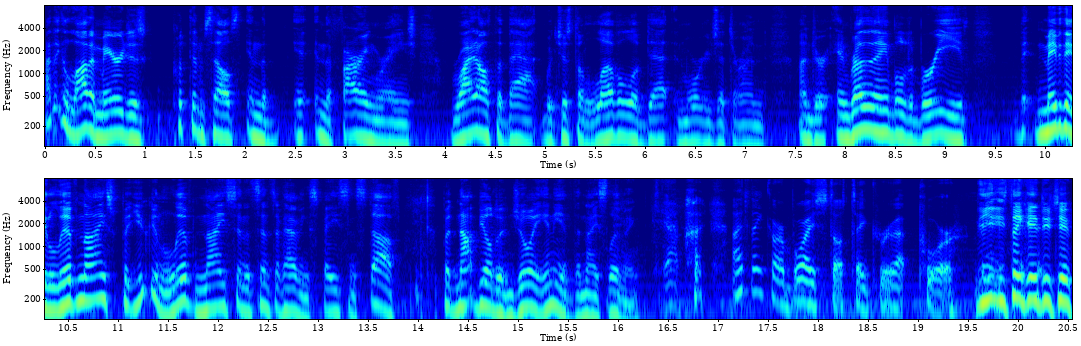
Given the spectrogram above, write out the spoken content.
I think a lot of marriages put themselves in the in the firing range right off the bat with just a level of debt and mortgage that they're un, under, and rather than able to breathe, th- maybe they live nice, but you can live nice in the sense of having space and stuff, but not be able to enjoy any of the nice living. Yeah, I think our boys thought they grew up poor. You, you think they do too?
